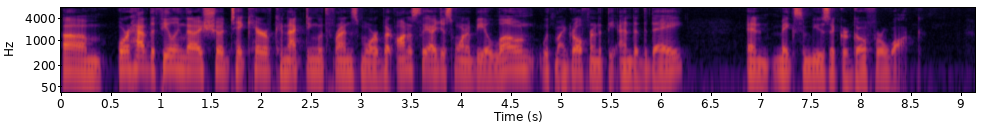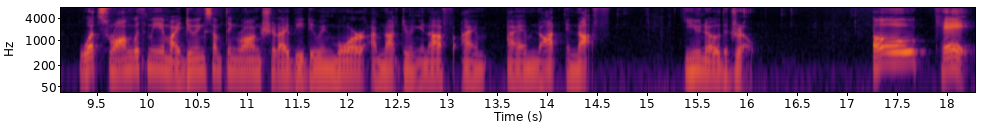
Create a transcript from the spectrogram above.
um, or have the feeling that I should take care of connecting with friends more. But honestly, I just want to be alone with my girlfriend at the end of the day and make some music or go for a walk. What's wrong with me? Am I doing something wrong? Should I be doing more? I'm not doing enough. I am I am not enough. You know the drill. Okay.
